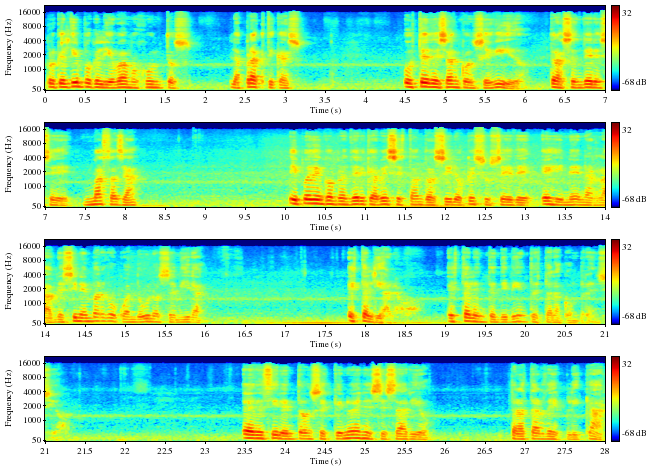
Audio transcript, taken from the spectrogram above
porque el tiempo que llevamos juntos, las prácticas, ustedes han conseguido trascender ese más allá y pueden comprender que a veces estando así lo que sucede es inenarrable. Sin embargo, cuando uno se mira, está el diálogo, está el entendimiento, está la comprensión. Es decir, entonces, que no es necesario tratar de explicar.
